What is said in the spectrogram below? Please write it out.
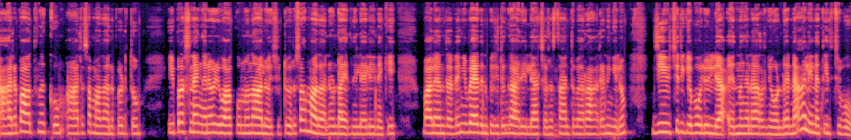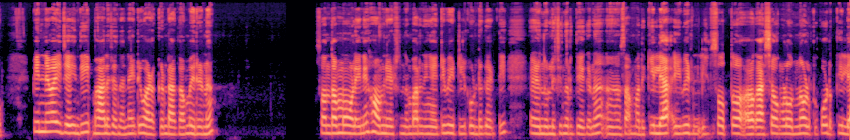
ആരെ ഭാഗത്ത് നിൽക്കും ആരെ സമാധാനപ്പെടുത്തും ഈ പ്രശ്നം എങ്ങനെ ഒഴിവാക്കും എന്ന് ആലോചിച്ചിട്ട് ഒരു സമാധാനം ഉണ്ടായിരുന്നില്ല ലീനയ്ക്ക്. ബാലേന്ദ്രനെ ഇനി വേദനിപ്പിച്ചിട്ടും കാര്യമില്ല. അച്ഛന്റെ സ്ഥാനത്ത് വേറെ ആരാണെങ്കിലും ജീവിച്ചിരിക്കുക പോലും ഇല്ല എന്നിങ്ങനെ അറിഞ്ഞുകൊണ്ട് തന്നെ അലീന തിരിച്ചു പോകും. പിന്നെ വൈജയന്തി ബാലചന്ദ്രനായിട്ട് വഴക്കുണ്ടാക്കാൻ വരുന്നു സ്വന്തം മോളിന് ഹോം നേഴ്സെന്നും കഴിഞ്ഞിട്ട് വീട്ടിൽ കൊണ്ട് കെട്ടി എഴുന്നള്ളിച്ച് നിർത്തിയേക്കണ്. സമ്മതിക്കില്ല. ഈ വീടിന്റെ സ്വത്തോ അവകാശങ്ങളോ ഒന്നും അവൾക്ക് കൊടുക്കില്ല.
